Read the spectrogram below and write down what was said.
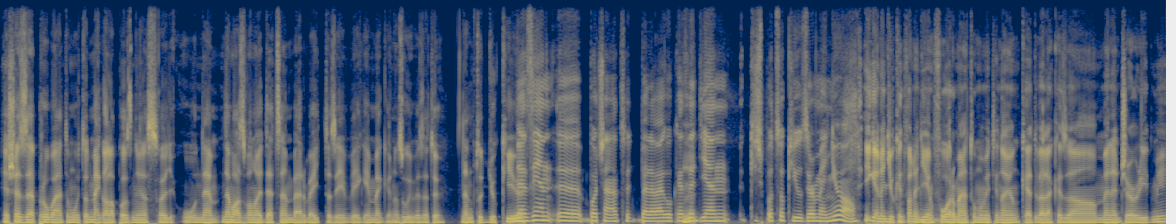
és ezzel próbáltam úgy megalapozni azt, hogy ú, nem, nem az van, hogy decemberben itt az év végén megjön az új vezető. Nem tudjuk ki ő. De ez ilyen, ö, bocsánat, hogy belevágok, ez Hm? egy ilyen kis pocok user manual? Igen, egyébként van egy ilyen formátum, amit én nagyon kedvelek, ez a Manager Readme.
